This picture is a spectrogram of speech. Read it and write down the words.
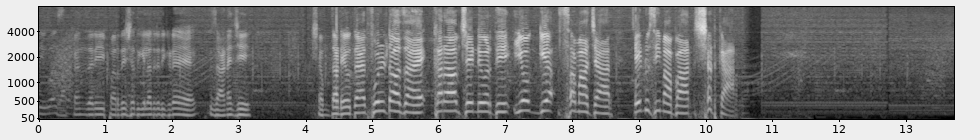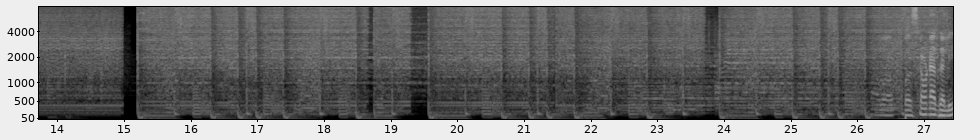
रिव्हर्स जरी परदेशात गेला तरी तिकडे जाण्याची क्षमता ठेवतायत. फुल टॉस आहे. खराब चेंडूवरती योग्य समाचार. चेंडू सीमापार षटकार. बसवण्यात आली.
